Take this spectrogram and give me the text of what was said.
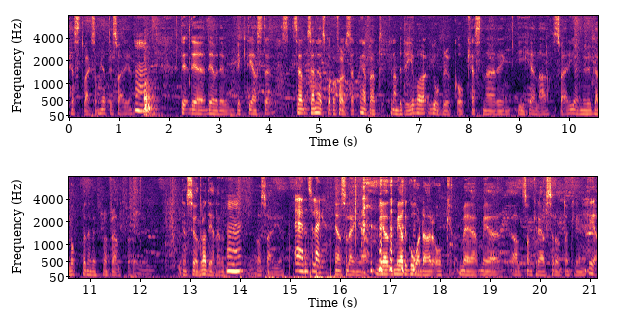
hästverksamhet i Sverige. Mm. Det, det, det är väl det viktigaste. Sen, sen är det att skapa förutsättningar för att kunna bedriva jordbruk och hästnäring i hela Sverige. Nu är galoppen är väl framförallt för den södra delen Mm. av Sverige. Än så länge. Än så länge, ja. med, med gårdar och med, med allt som krävs runt omkring det.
